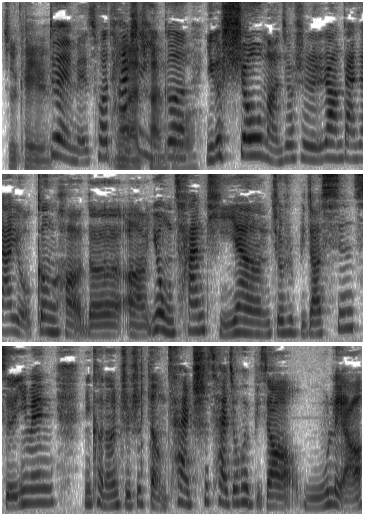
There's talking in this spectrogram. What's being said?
就可以对，没错，它是一个一个 show 嘛，就是让大家有更好的呃用餐体验，就是比较新奇。因为你可能只是等菜吃菜就会比较无聊，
